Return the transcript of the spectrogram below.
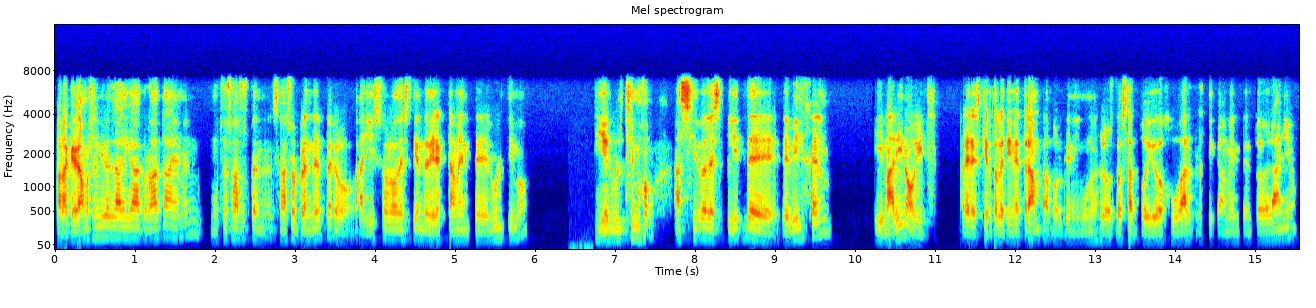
para que veamos el nivel de la Liga Croata, Emen, mucho se va, a sorprender, pero allí solo desciende directamente el último, y el último ha sido el split de, Wilhelm y Marinovic. A ver, es cierto que tiene trampa porque ninguno de los dos ha podido jugar prácticamente en todo el año,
